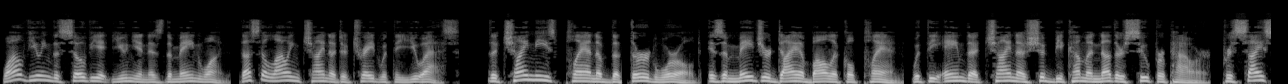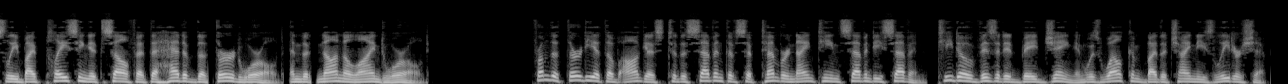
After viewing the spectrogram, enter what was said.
while viewing the Soviet Union as the main one, thus allowing China to trade with the U.S. The Chinese plan of the Third World is a major diabolical plan, with the aim that China should become another superpower, precisely by placing itself at the head of the Third World and the non-aligned world. From 30 August to 7 September 1977, Tito visited Beijing and was welcomed by the Chinese leadership.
